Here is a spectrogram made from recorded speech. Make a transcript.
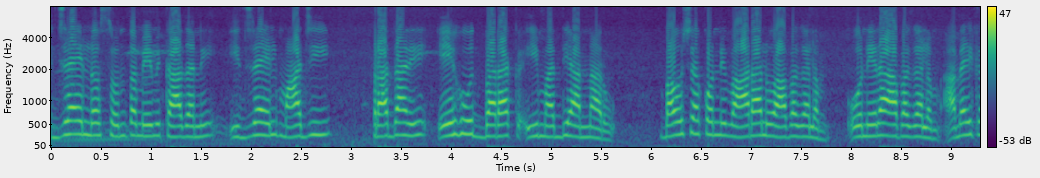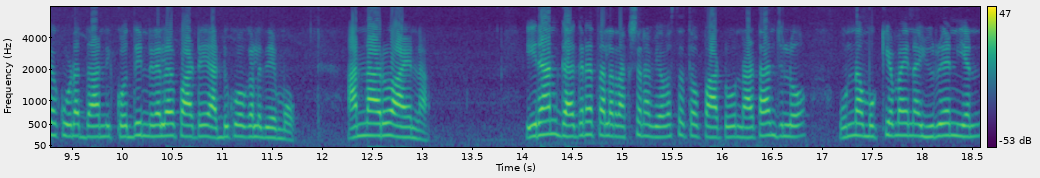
ఇజ్రాయెల్లో సొంతమేమి కాదని ఇజ్రాయెల్ మాజీ ప్రధాని ఏహూద్ బరాక్ ఈ మధ్య అన్నారు. బహుశా కొన్ని వారాలు ఆపగలం. ఓ నెల ఆపగలం. అమెరికా కూడా దాన్ని కొద్ది నెలలపాటే అడ్డుకోగలదేమో అన్నారు ఆయన. ఇరాన్ గగనతల రక్షణ వ్యవస్థతో పాటు నటాంజ్లో ఉన్న ముఖ్యమైన యురేనియన్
